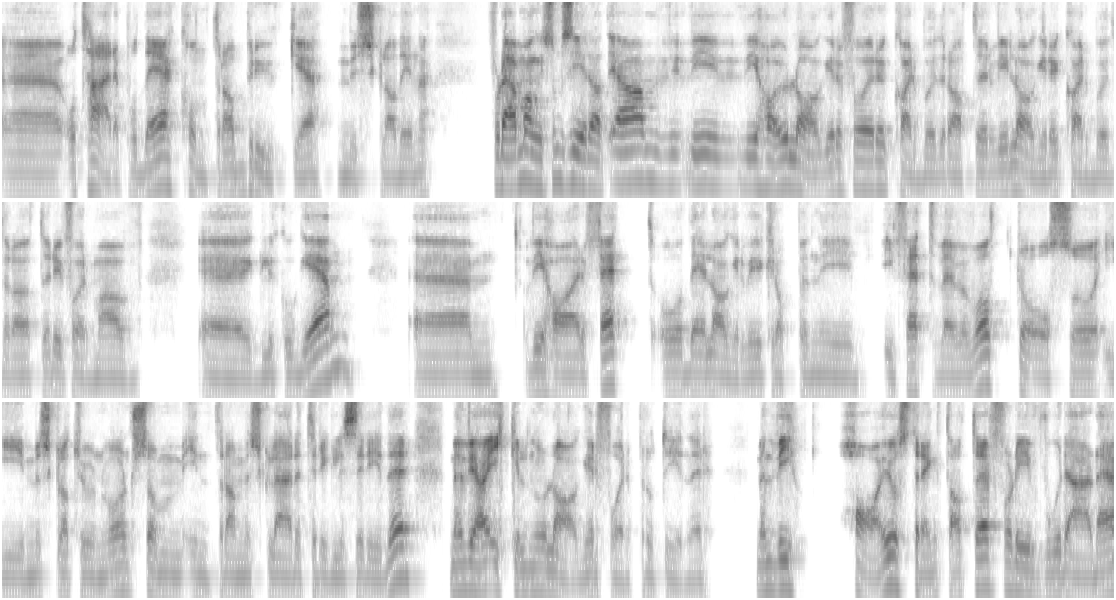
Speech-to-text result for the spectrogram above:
eh, og tære på det, kontra å bruke musklene dine. For det er mange som sier at ja, vi, vi, har jo lagre for karbohydrater. Vi lagrer karbohydrater i form av eh, glykogen. Eh, vi har fett, og det lagrer vi i kroppen i, i fettvevet vårt, og også i muskulaturen vår som intramuskulære triglycerider. Men vi har ikke noe lager for proteiner. Men vi har jo strengt tatt det, fordi hvor er det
